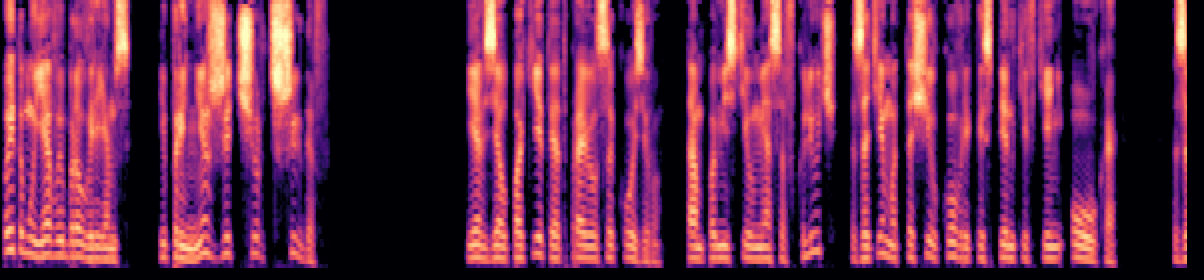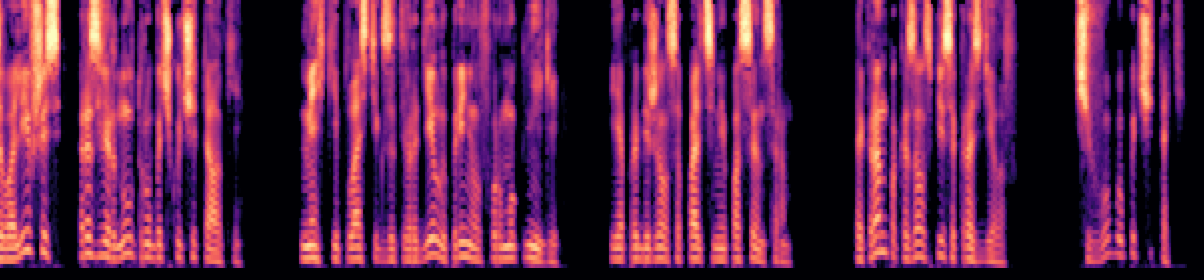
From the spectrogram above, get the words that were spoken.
Поэтому я выбрал Ремс и принес же черт Шидов. Я взял пакет и отправился к озеру. Там поместил мясо в ключ, затем оттащил коврик из пенки в тень оука. Завалившись, развернул трубочку читалки. Мягкий пластик затвердел и принял форму книги. Я пробежался пальцами по сенсорам. Экран показал список разделов. Чего бы почитать?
